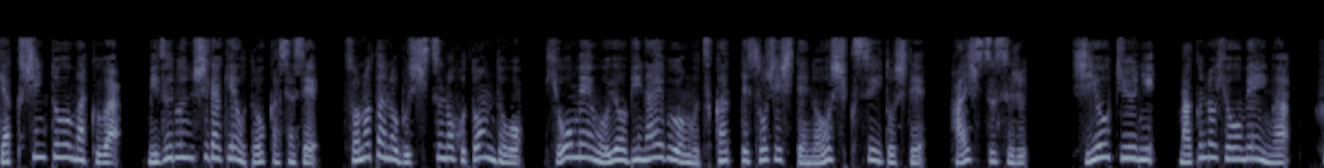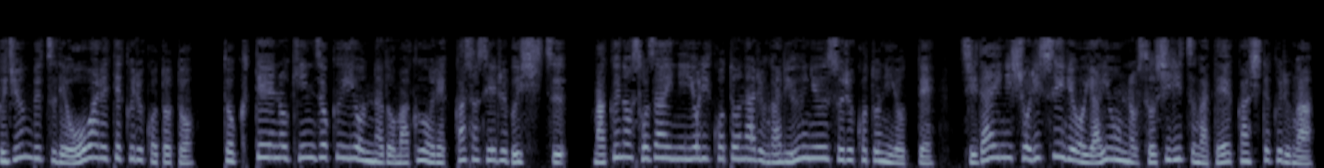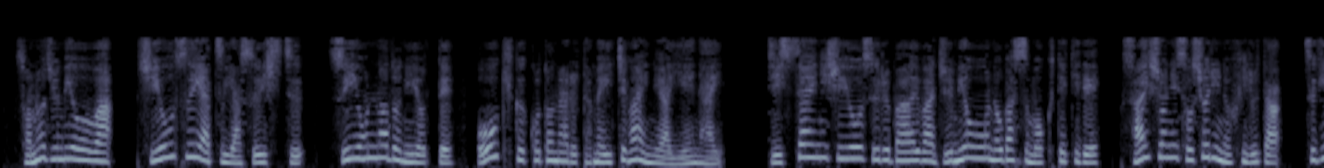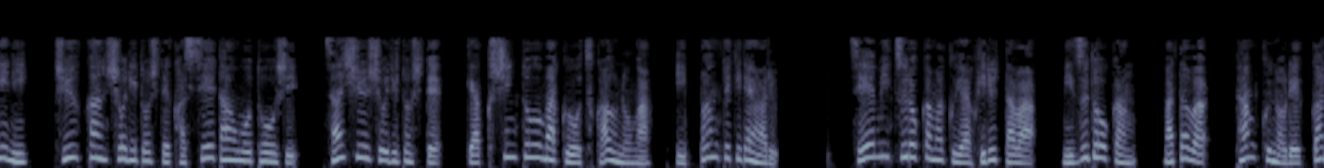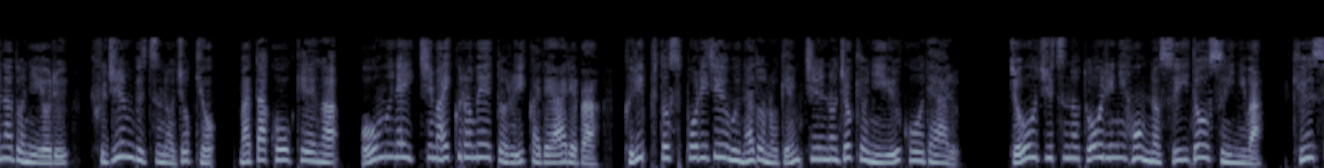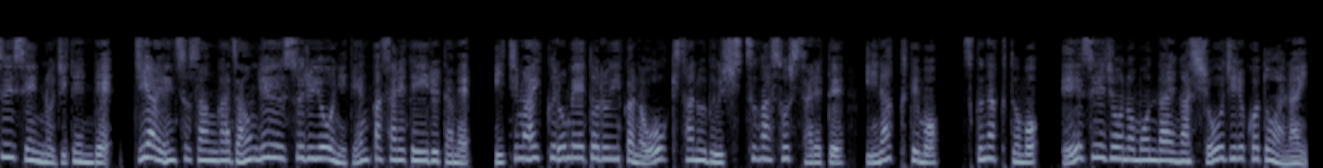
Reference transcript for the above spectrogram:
逆浸透膜は水分子だけを透過させ、その他の物質のほとんどを表面及び内部をも使って阻止して濃縮水として排出する。使用中に膜の表面が不純物で覆われてくることと、特定の金属イオンなど膜を劣化させる物質、膜の素材により異なるが流入することによって、次第に処理水量やイオンの阻止率が低下してくるが、その寿命は使用水圧や水質、水温などによって大きく異なるため一概には言えない。実際に使用する場合は寿命を伸ばす目的で、最初に素処理のフィルター、次に中間処理として活性炭を通し、最終処理として逆浸透膜を使うのが一般的である。精密ろ過膜やフィルタは水道管、またはタンクの劣化などによる不純物の除去、また口径がおおむね1マイクロメートル以下であれば、クリプトスポリジウムなどの原虫の除去に有効である。上述の通り日本の水道水には、給水栓の時点で、ジや塩素酸が残留するように添加されているため、1マイクロメートル以下の大きさの物質が阻止されていなくても、少なくとも衛生上の問題が生じることはない。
